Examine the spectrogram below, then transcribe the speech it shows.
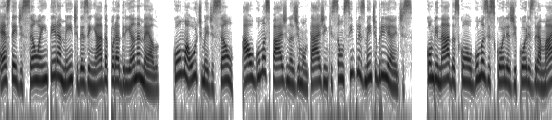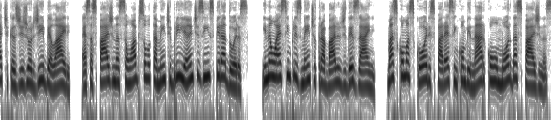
Esta edição é inteiramente desenhada por Adriana Mello. Como a última edição, há algumas páginas de montagem que são simplesmente brilhantes. Combinadas com algumas escolhas de cores dramáticas de Jordi Belaire, essas páginas são absolutamente brilhantes e inspiradoras. E não é simplesmente o trabalho de design, mas como as cores parecem combinar com o humor das páginas.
